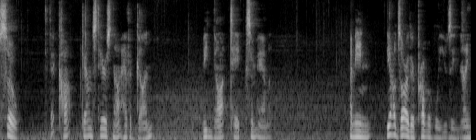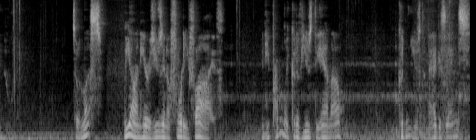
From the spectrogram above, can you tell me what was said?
Also, did that cop downstairs not have a gun? We not take some ammo? I mean, the odds are they're probably using 9 mm. So unless Leon here is using a 45, and he probably could have used the ammo. Couldn't use the magazines.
